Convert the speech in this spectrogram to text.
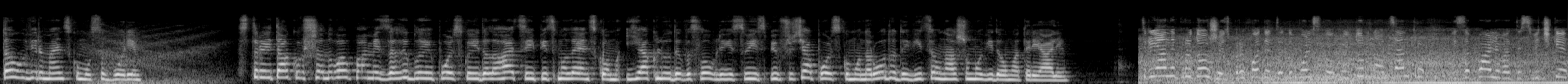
та у Вірменському соборі. Стрий також вшанував пам'ять загиблої польської делегації під Смоленськом. Як люди висловлюють свої співчуття польському народу, дивіться у нашому відеоматеріалі. Тріяни продовжують приходити до польського культурного центру і запалювати свічки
